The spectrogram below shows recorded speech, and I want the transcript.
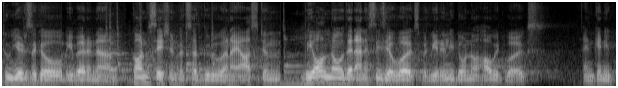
Two years ago, we were in a conversation with Sadhguru and I asked him, we all know that anesthesia works, but we really don't know how it works. And can you,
